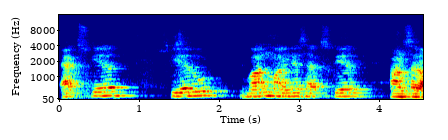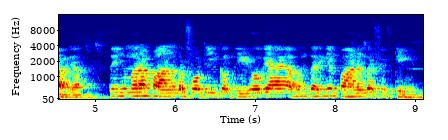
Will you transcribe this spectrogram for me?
x square square root one minus x square answer आ गया। तो ये हमारा पार्ट नंबर फोर्टीन कंप्लीट हो गया है। अब हम करेंगे पार्ट नंबर फिफ्टीन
